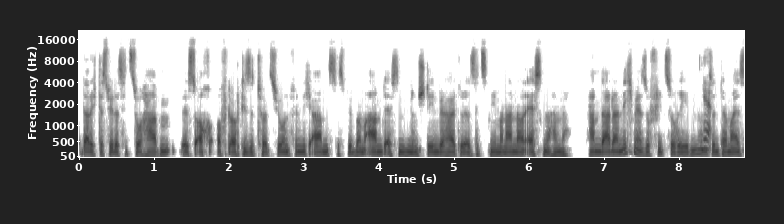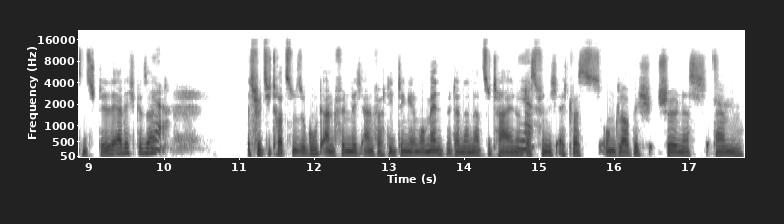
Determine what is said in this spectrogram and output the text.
dadurch, dass wir das jetzt so haben, ist auch oft auch die Situation, finde ich, abends, dass wir beim Abendessen, dann stehen wir halt oder sitzen nebeneinander und essen und haben, haben da dann nicht mehr so viel zu reden und Ja. sind da meistens still, ehrlich gesagt. Ja. Es fühlt sich trotzdem so gut an, finde ich, einfach die Dinge im Moment miteinander zu teilen. Und Ja. das finde ich echt was unglaublich Schönes, ähm,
